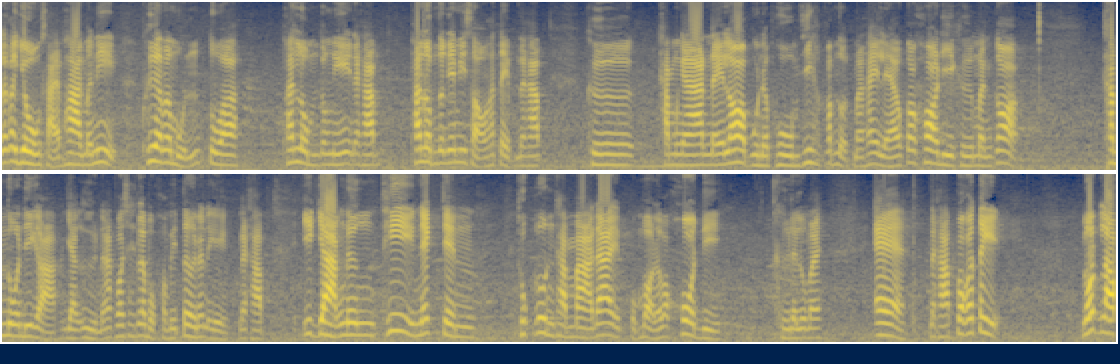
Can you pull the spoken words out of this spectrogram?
แล้วก็โยงสายพานมานี่ เพื่อมาหมุนตัวพัดลมตรงนี้นะครับพัดลมตัวนี้มี2สเต็ปนะครับ คือทำงานในรอบอุณหภูมิที่เขากำหนดมาให้แล้ว ก็ข้อดีคือมันก็คำนวณดีกว่าอย่างอื่นนะเพราะใช้ระบบคอมพิวเตอร์นั่นเองนะครับอีกอย่างหนึ่งที่ next gen ทุกรุ่นทำมาได้ ผมบอกเลยว่าโคตรดี คืออะไรรู้ไหมแอร์นะครับปกติ รถเรา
